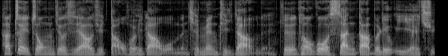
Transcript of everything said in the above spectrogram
它最终就是要去导回到我们前面提到的，就是透过三 W E H，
